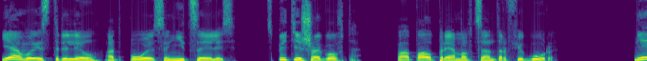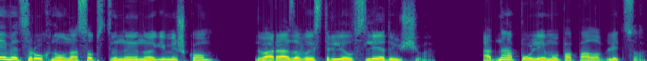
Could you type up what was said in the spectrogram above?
Я выстрелил от пояса, не целясь. С пяти шагов-то. Попал прямо в центр фигуры. Немец рухнул на собственные ноги мешком. Два раза выстрелил в следующего. Одна пуля ему попала в лицо.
